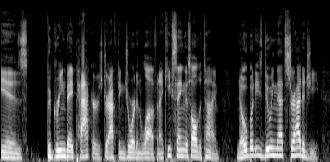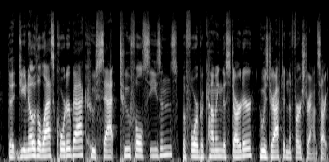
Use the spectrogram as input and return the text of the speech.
is the Green Bay Packers drafting Jordan Love, and I keep saying this all the time. Nobody's doing that strategy. The, do you know the last quarterback who sat two full seasons before becoming the starter, who was drafted in the first round? Sorry,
